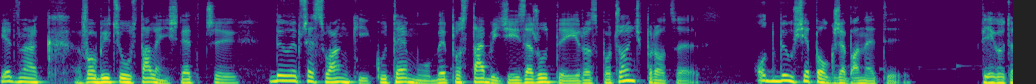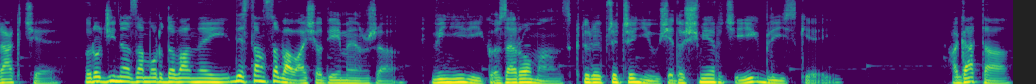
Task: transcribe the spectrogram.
Jednak w obliczu ustaleń śledczych były przesłanki ku temu, by postawić jej zarzuty i rozpocząć proces. Odbył się pogrzeb Anety. W jego trakcie rodzina zamordowanej dystansowała się od jej męża. Winili go za romans, który przyczynił się do śmierci ich bliskiej. Agata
